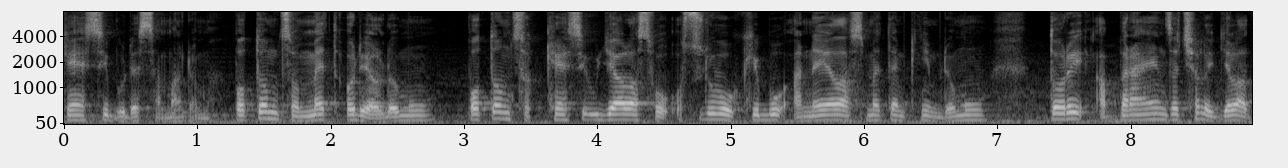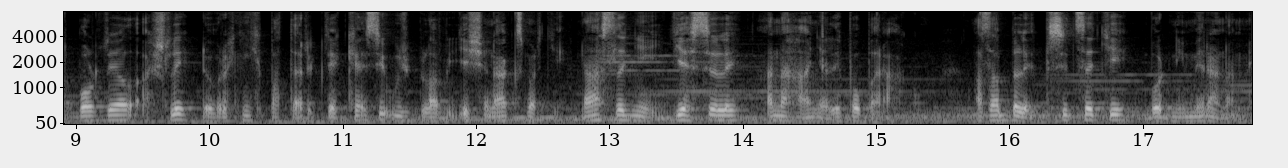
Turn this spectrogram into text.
Casey bude sama doma. Potom, co Matt odjel domů, Potom, co Casey udělala svou osudovou chybu a nejela s Metem k ním domů, Tory a Brian začali dělat bordel a šli do vrchních pater, kde Casey už byla vyděšená k smrti. Následně ji děsili a naháněli po baráku a zabili 30 bodnými ranami.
